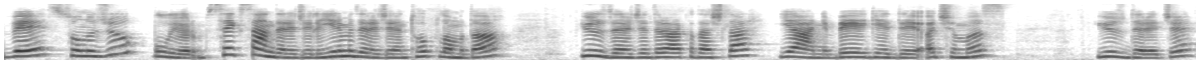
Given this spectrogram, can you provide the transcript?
ve sonucu buluyorum. 80 derece ile 20 derecenin toplamı da 100 derecedir arkadaşlar. Yani BGD açımız 100 derece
